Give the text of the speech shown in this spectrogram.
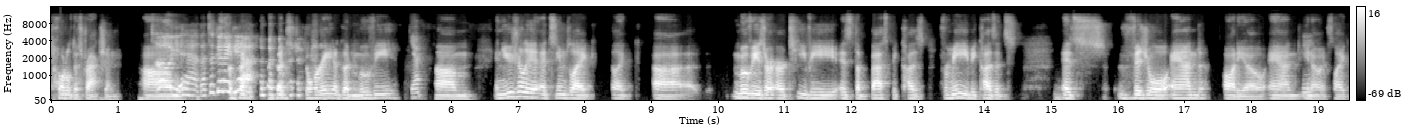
total distraction. Um, oh yeah, that's a good a idea. a good story, a good movie. Yep. Um, and usually it seems like like uh, movies or, or TV is the best because for me because it's it's visual and audio and you know it's like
